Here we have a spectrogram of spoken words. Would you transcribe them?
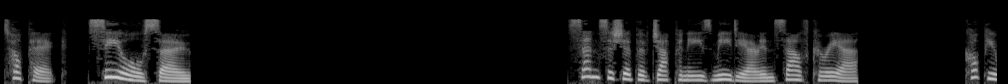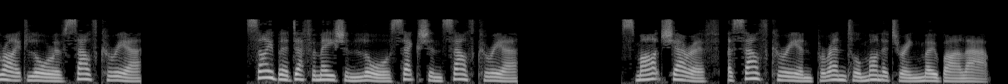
Topic. See also Censorship of Japanese media in South Korea Copyright law of South Korea Cyber defamation law section South Korea Smart Sheriff, a South Korean parental monitoring mobile app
